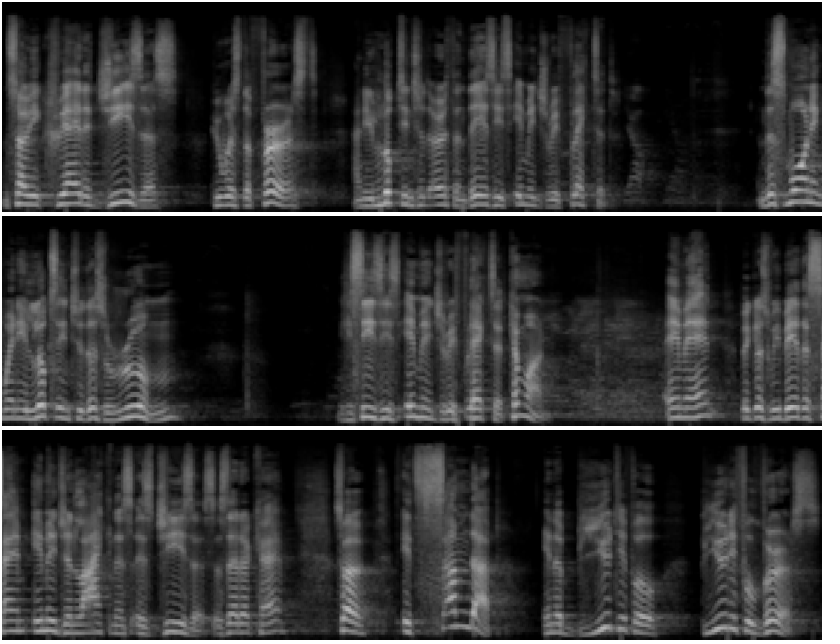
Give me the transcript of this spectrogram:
And so he created Jesus, who was the first, and he looked into the earth, and there's his image reflected. And this morning, when he looks into this room, he sees his image reflected. Come on. Amen. Because we bear the same image and likeness as Jesus. Is that okay? So it's summed up in a beautiful Beautiful verse.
